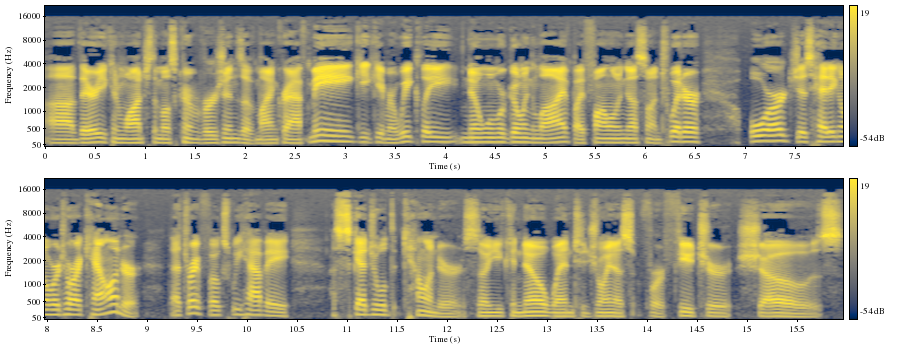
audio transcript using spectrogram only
Uh, there you can watch the most current versions of Minecraft Me, Geek Gamer Weekly, know when we're going live by following us on Twitter or just heading over to our calendar. That's right, folks. We have a, a scheduled calendar so you can know when to join us for future shows.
